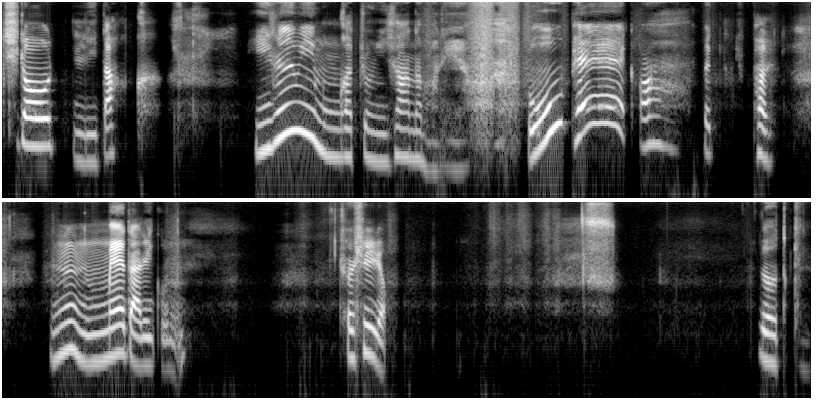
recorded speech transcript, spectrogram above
7월이다. 이름이 뭔가 좀 이상하단 말이에요. 오, 100! 아, 168. 음, 메달이군. 저 실력. 이거 어떻게?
